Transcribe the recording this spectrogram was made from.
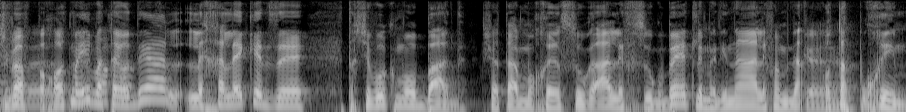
שבב ו- פחות מהיר, ואתה. יודע לחלק את זה, תחשבו כמו בד, שאתה מוכר סוג א', סוג ב' למדינה א', כן. או תפוחים.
